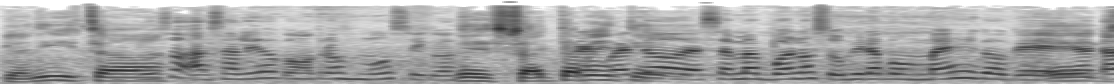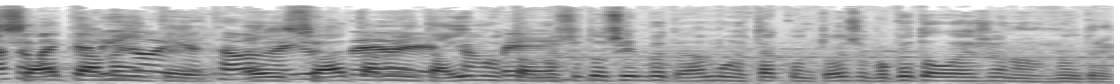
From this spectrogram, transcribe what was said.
pianista. Incluso ha salido con otros músicos. Exactamente. Recuerdo de ser más bueno su gira por México que acá se Exactamente, y estaban exactamente, ahí, ahí nosotros siempre tenemos que estar con todo eso porque todo eso nos nutre.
